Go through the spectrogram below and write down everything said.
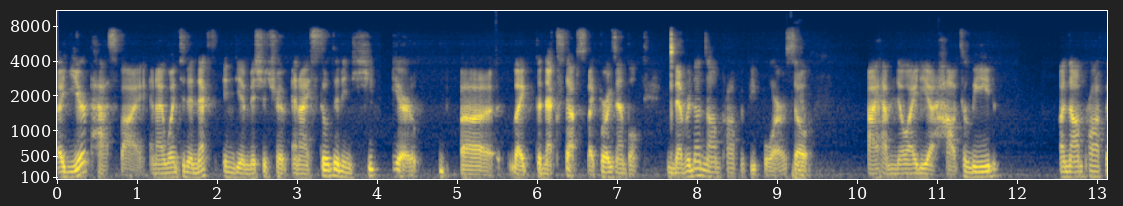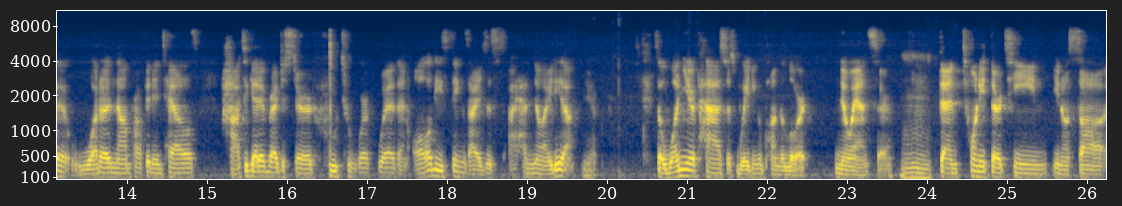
a year passed by, and I went to the next India mission trip, and I still didn't hear uh, like the next steps. Like for example, never done nonprofit before, so. I have no idea how to lead a nonprofit, what a nonprofit entails, how to get it registered, who to work with, and all these things. I just I had no idea. Yeah. So one year passed, just waiting upon the Lord, no answer. Mm. Then 2013, you know, saw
